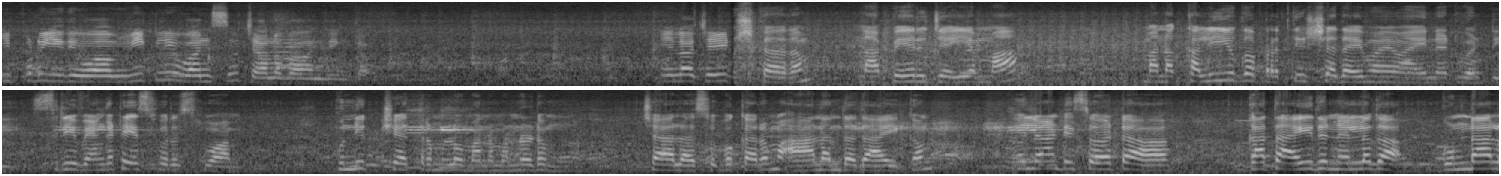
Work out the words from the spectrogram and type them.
ఇప్పుడు ఇది వీక్లీ వన్స్ చాలా బాగుంది ఇంకా. ఇలా చేయ. నమస్కారం. నా పేరు జయమ్మ. మన కలియుగ ప్రత్యక్ష దైవం అయినటువంటి శ్రీ వెంకటేశ్వర స్వామి పుణ్యక్షేత్రంలో మనం ఉండడము చాలా శుభకరం ఆనందదాయకం. ఇలాంటి చోట గత ఐదు నెలలుగా గుండాల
